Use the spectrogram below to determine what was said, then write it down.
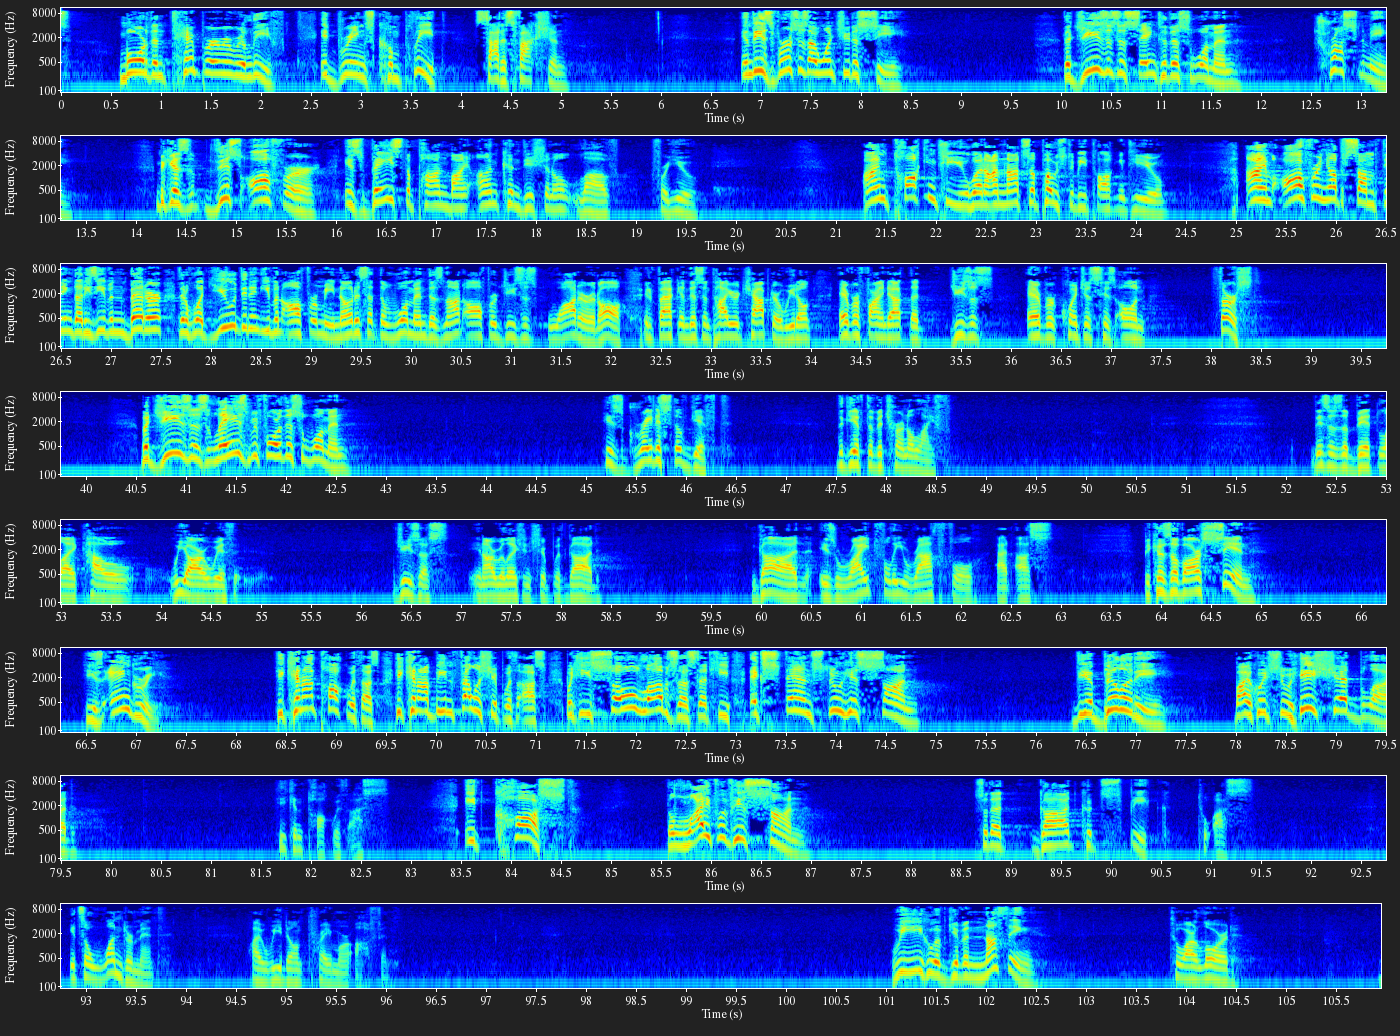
more than temporary relief, it brings complete satisfaction. In these verses, I want you to see that Jesus is saying to this woman, Trust me, because this offer is based upon my unconditional love for you. I'm talking to you when I'm not supposed to be talking to you. I'm offering up something that is even better than what you didn't even offer me. Notice that the woman does not offer Jesus water at all. In fact, in this entire chapter, we don't ever find out that Jesus ever quenches his own thirst. But Jesus lays before this woman his greatest of gift, the gift of eternal life. This is a bit like how we are with Jesus in our relationship with God. God is rightfully wrathful at us because of our sin. He is angry. He cannot talk with us. He cannot be in fellowship with us. But He so loves us that He extends through His Son the ability by which, through His shed blood, he can talk with us. It cost the life of his son so that God could speak to us. It's a wonderment why we don't pray more often. We who have given nothing to our Lord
